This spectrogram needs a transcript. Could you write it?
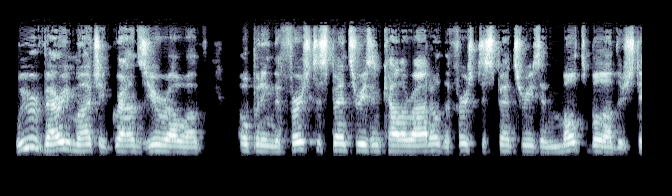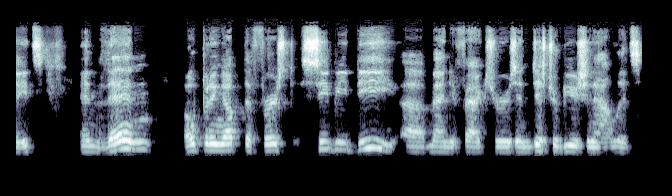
we were very much at ground zero of opening the first dispensaries in Colorado, the first dispensaries in multiple other states, and then opening up the first CBD uh, manufacturers and distribution outlets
